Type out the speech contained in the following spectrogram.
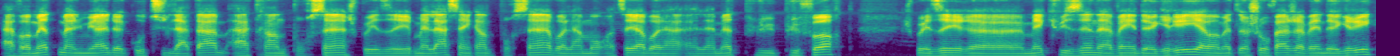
Elle va mettre ma lumière de- au-dessus de la table à 30% Je peux lui dire, mets-la à 50 elle va la, elle va la, la mettre plus, plus forte. Je peux dire, euh, mets cuisine à 20 degrés, elle va mettre le chauffage à 20 degrés.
